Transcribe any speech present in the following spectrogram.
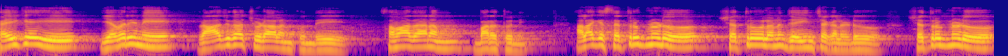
కైకేయి ఎవరిని రాజుగా చూడాలనుకుంది? సమాధానం భరతుని. అలాగే శత్రుఘ్నుడు శత్రువులను జయించగలడు. శత్రుఘ్నుడు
